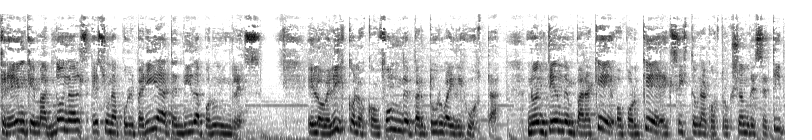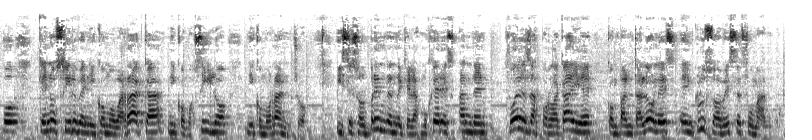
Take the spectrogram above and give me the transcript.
Creen que McDonald's es una pulpería atendida por un inglés. El obelisco los confunde, perturba y disgusta. No entienden para qué o por qué existe una construcción de ese tipo que no sirve ni como barraca, ni como silo, ni como rancho. Y se sorprenden de que las mujeres anden sueltas por la calle, con pantalones e incluso a veces fumando.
